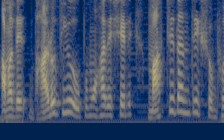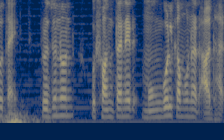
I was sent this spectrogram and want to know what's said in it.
আমাদের ভারতীয় উপমহাদেশের মাতৃতান্ত্রিক সভ্যতায় প্রজনন ও সন্তানের মঙ্গল কামনার আধার।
